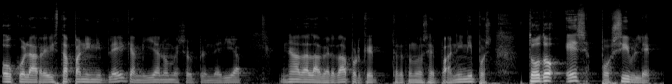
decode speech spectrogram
o con la revista Panini Play, que a mí ya no me sorprendería nada, la verdad, porque tratándose de Panini, pues todo es posible.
